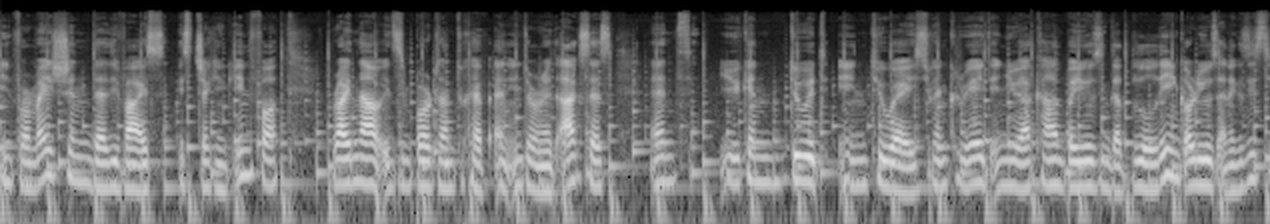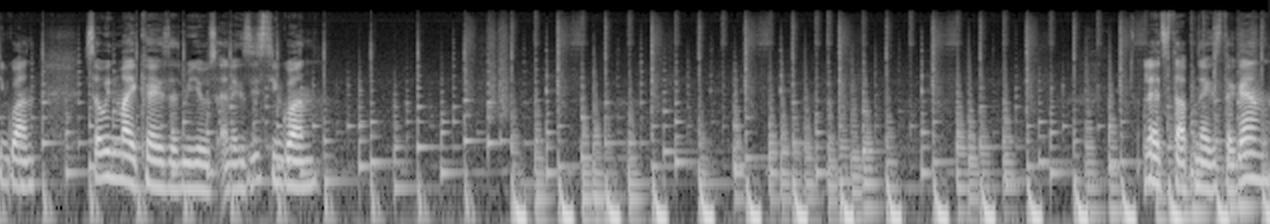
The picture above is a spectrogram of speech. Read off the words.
information. The device is checking info. Right now it's important to have an internet access and you can do it in two ways. You can create a new account by using that blue link or use an existing one. So in my case let me use an existing one Let's tap next again.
